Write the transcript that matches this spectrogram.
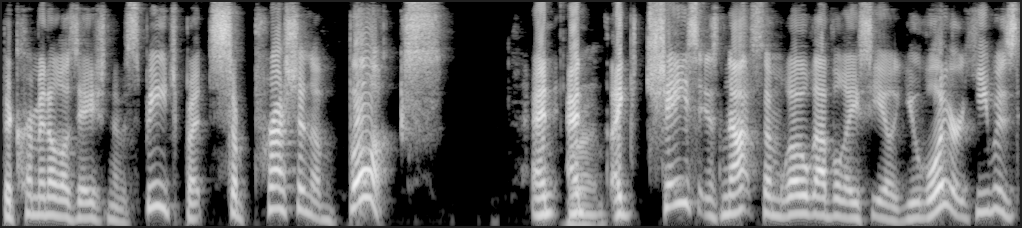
the criminalization of speech, but suppression of books. And and right. like Chase is not some low level ACLU lawyer. He was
